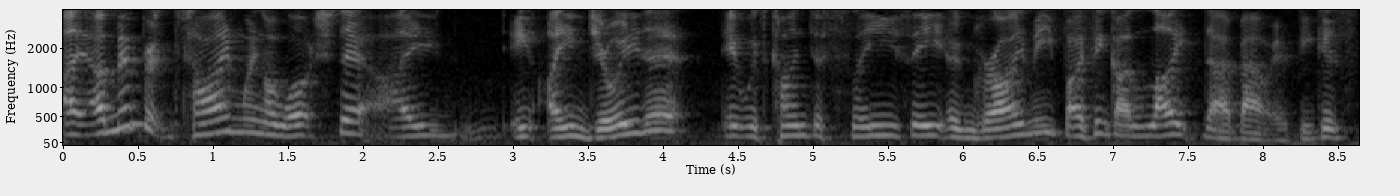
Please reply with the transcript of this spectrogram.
I, I remember at the time when I watched it, I I enjoyed it. It was kind of sleazy and grimy, but I think I liked that about it because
